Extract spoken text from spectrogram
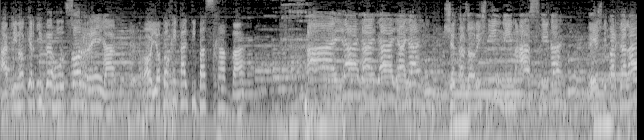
התינוק הרטיב והוא צורח, אוי אותו חיתלתי בסחבה. איי איי איי איי איי איי, שתחזור אשתי נמאס לי די, ויש לי כבר כללה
